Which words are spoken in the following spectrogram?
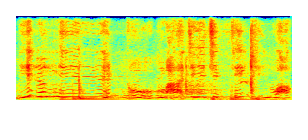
미릉님 녹맞이 집지기와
